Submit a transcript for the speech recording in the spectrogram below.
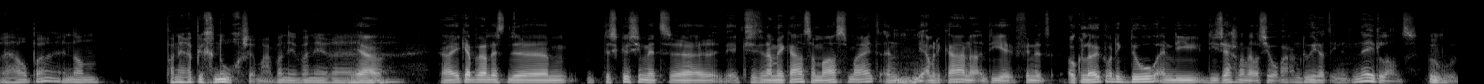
helpen en dan, wanneer heb je genoeg, zeg maar? Wanneer, wanneer... Ja. Nou, ik heb wel eens de um, discussie met... eh, ik zit in een Amerikaanse mastermind. En Mhm. die Amerikanen die vinden het ook leuk wat ik doe. En die, die zeggen dan wel eens... joh, waarom doe je dat in het Nederlands? Mhm. bedoel,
